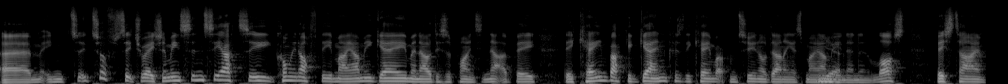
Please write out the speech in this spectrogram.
Um, in t- tough situation. I mean, Cincinnati coming off the Miami game and how disappointing that would be. They came back again because they came back from 2 0 down against Miami Yeah. and then lost. This time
